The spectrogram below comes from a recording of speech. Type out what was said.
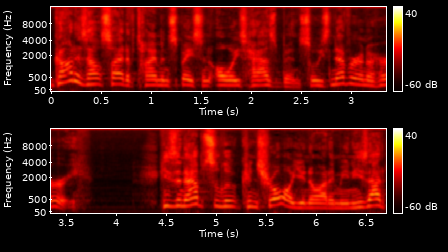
God is outside of time and space and always has been, so he's never in a hurry. He's in absolute control, you know what I mean? He's had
